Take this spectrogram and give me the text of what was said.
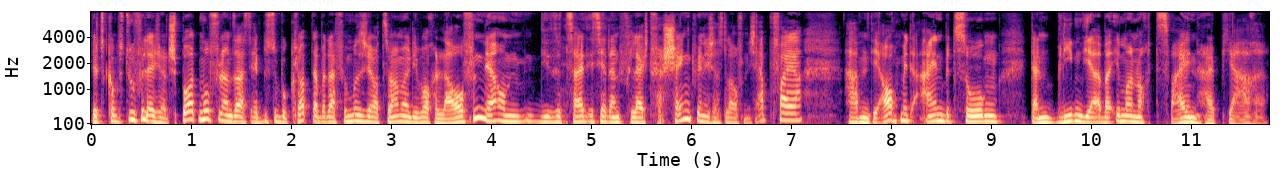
Jetzt kommst du vielleicht als Sportmuffel und sagst, ey, bist du bekloppt, aber dafür muss ich auch zweimal die Woche laufen, ja, um diese Zeit ist ja dann vielleicht verschenkt, wenn ich das Laufen nicht abfeier, haben die auch mit einbezogen, dann blieben die aber immer noch zweieinhalb Jahre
